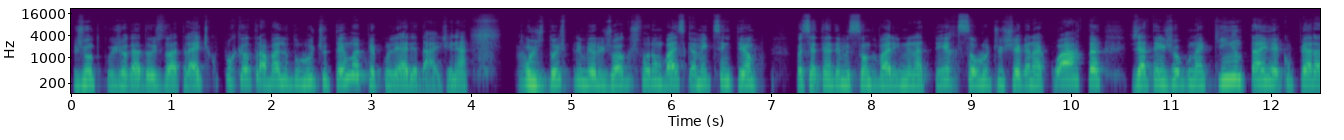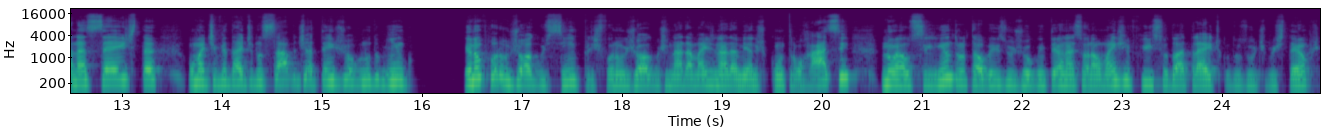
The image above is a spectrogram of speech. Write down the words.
junto com os jogadores do Atlético, porque o trabalho do Lúcio tem uma peculiaridade, né? Os dois primeiros jogos foram basicamente sem tempo. Você tem a demissão do Varini na terça, o Lúcio chega na quarta, já tem jogo na quinta e recupera na sexta, uma atividade no sábado, já tem jogo no domingo. E não foram jogos simples, foram jogos nada mais nada menos contra o Racing, no El Cilindro, talvez o jogo internacional mais difícil do Atlético dos últimos tempos.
